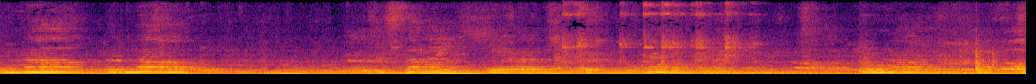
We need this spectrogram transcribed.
final, final, as distâncias perdoam. Final, final,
